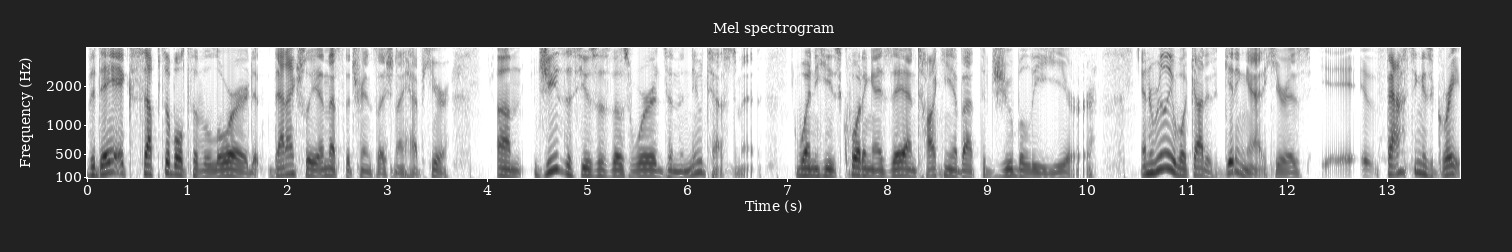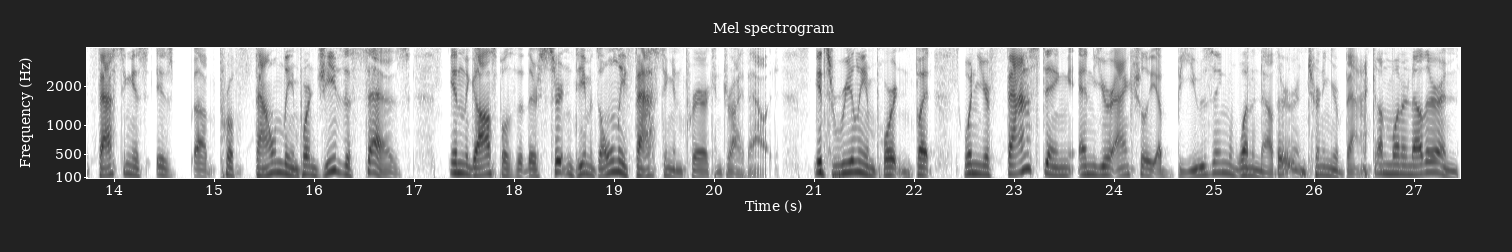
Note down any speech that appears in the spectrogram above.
The day acceptable to the Lord, that actually, and that's the translation I have here. Um, Jesus uses those words in the New Testament when he's quoting Isaiah and talking about the Jubilee year. And really, what God is getting at here is fasting is great. Fasting is is uh, profoundly important. Jesus says in the Gospels that there's certain demons only fasting and prayer can drive out. It's really important. But when you're fasting and you're actually abusing one another and turning your back on one another and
